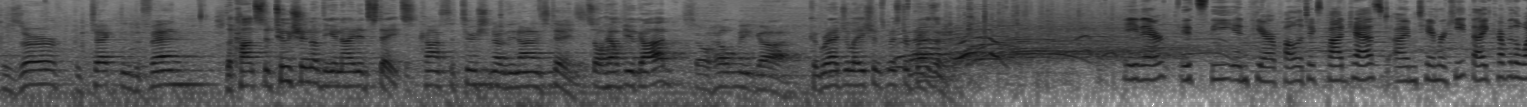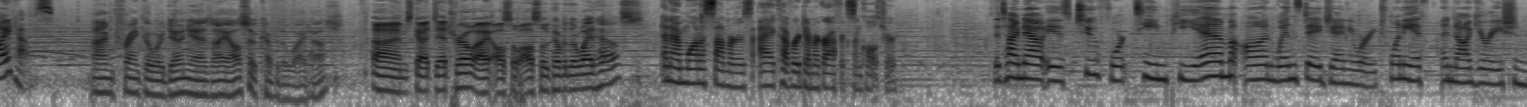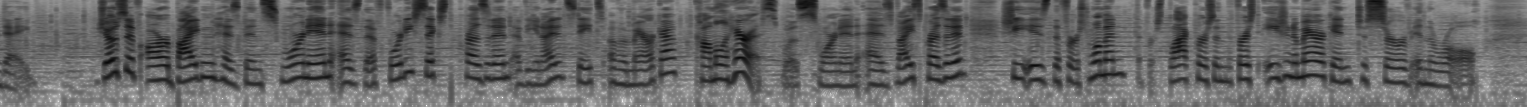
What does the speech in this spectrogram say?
preserve, protect, and defend the Constitution of the United States. the Constitution of the United States. So help you God. So help me God. Congratulations, Mr. President. Hey there, it's the NPR Politics Podcast. I'm Tamara Keith. I cover the White House. I'm Franco Ordonez. I also cover the White House. I'm Scott Detrow. I also also cover the White House. And I'm Juana Summers. I cover demographics and culture. The time now is 2:14 p.m. on Wednesday, January 20th, inauguration day. Joseph R. Biden has been sworn in as the 46th president of the United States of America. Kamala Harris was sworn in as vice president. She is the first woman, the first black person, the first Asian American to serve in the role.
